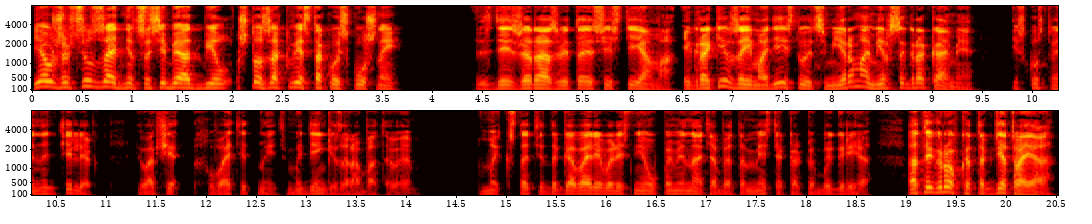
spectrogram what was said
«Я уже всю задницу себя отбил. Что за квест такой скучный?» «Здесь же развитая система. Игроки взаимодействуют с миром, а мир с игроками. Искусственный интеллект. И вообще, хватит ныть. Мы деньги зарабатываем». Мы, кстати, договаривались не упоминать об этом месте, как об игре. Отыгровка-то где твоя?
